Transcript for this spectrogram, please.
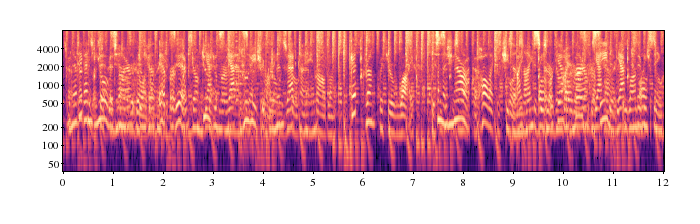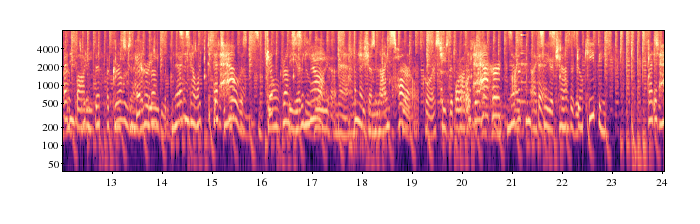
It's Never, that's your responsibility. doesn't Ever, exist. don't Don't humor a yap man who needs sexually. that kind of problem? Get drunk with your wife. This is America. She's a course. I think nice girl. don't Get her is You want everything. I think Her it's really body a girl who's have her a baby. it That happens. Don't Get drunk with a your man. She's a nice girl. of course. She's the Or- or product get of her- never I'd, I'd say your chances Don't- of keeping that's It your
